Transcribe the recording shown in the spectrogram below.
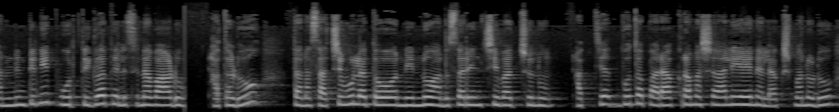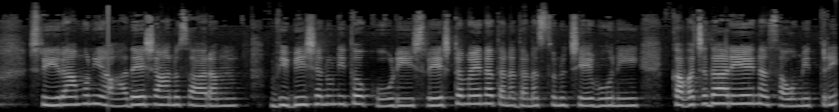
అన్నింటినీ పూర్తిగా తెలిసినవాడు. అతడు తన సచివులతో నిన్ను అనుసరించి వచ్చును. అత్యద్భుత పరాక్రమశాలి అయిన లక్ష్మణుడు శ్రీరాముని ఆదేశానుసారం విభీషణునితో కూడి శ్రేష్టమైన తన ధనస్సును చేబూని కవచదారి అయిన సౌమిత్రి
